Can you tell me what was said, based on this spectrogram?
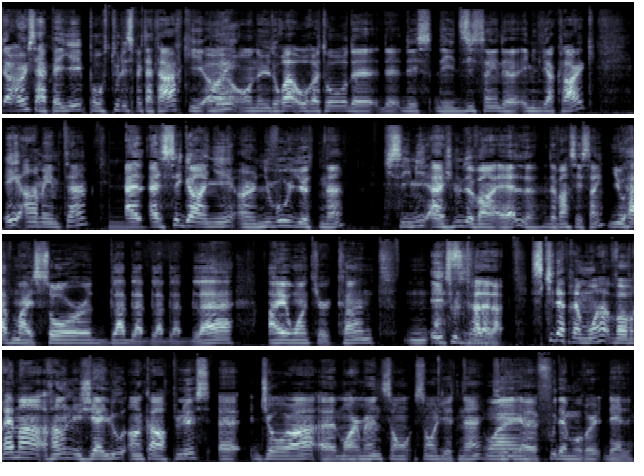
d'un, ça a payé pour tous les spectateurs qui euh, Oui. on a eu droit au retour de, de- des, des dix saints de Emilia Clarke. Et en même temps, Mm. elle, elle s'est gagné un nouveau lieutenant qui s'est mis à genoux devant elle, devant ses seins. You have my sword, bla bla bla bla bla. I want your cunt. Et Ah, tout le tralala. Ce qui, d'après moi, va vraiment rendre jaloux encore plus euh, Jorah euh, Mormon, son, son lieutenant, qui est euh, fou d'amoureux d'elle.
